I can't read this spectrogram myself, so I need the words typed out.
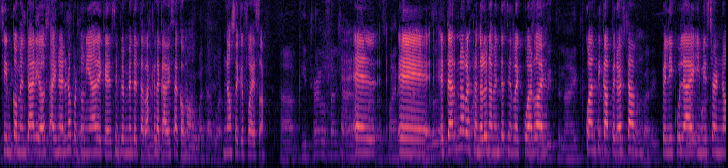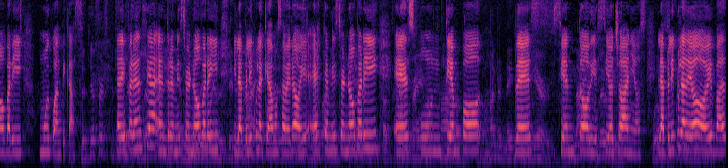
sin comentarios, hay una gran oportunidad de que simplemente te rasque la cabeza como, no sé qué fue eso. El eh, eterno resplandor de una mente sin recuerdo es cuántica, pero esta película y Mr. Nobody muy cuánticas. La diferencia entre Mr. Nobody y la película que vamos a ver hoy es que Mr. Nobody es un tiempo de 118 años. La película de hoy va a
